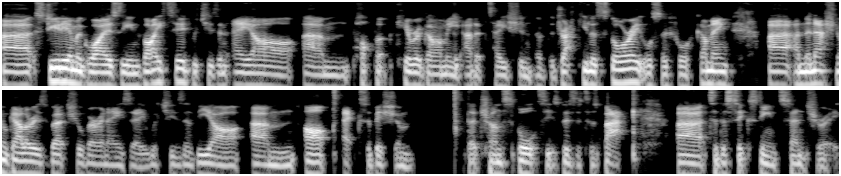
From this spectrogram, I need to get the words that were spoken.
Uh, Studio Maguire's The Invited, which is an AR um, pop-up Kirigami adaptation of the Dracula story, also forthcoming, uh, and the National Gallery's Virtual Veronese, which is a VR um, art exhibition that transports its visitors back uh, to the 16th century.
